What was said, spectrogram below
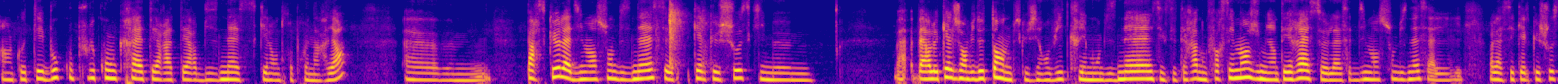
un côté beaucoup plus concret, terre à terre, business qu'est l'entrepreneuriat. Euh, parce que la dimension business, c'est quelque chose qui me, bah, vers lequel j'ai envie de tendre, puisque j'ai envie de créer mon business, etc. Donc forcément, je m'y intéresse. Là, cette dimension business, elle, voilà, c'est quelque chose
